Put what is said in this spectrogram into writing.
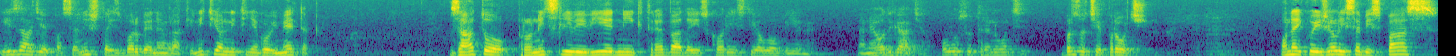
izađe pa se ništa iz borbe ne vrati. Niti on, niti njegov metak. Zato pronicljivi vjernik treba da iskoristi ovo vrijeme, da ne odgađa. Ovo su trenuci, brzo će proći. Onaj koji želi sebi spas,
